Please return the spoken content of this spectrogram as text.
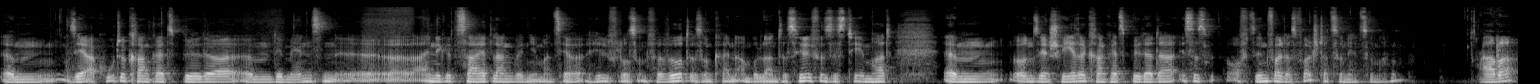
Ähm, sehr akute Krankheitsbilder, ähm, Demenzen äh, einige Zeit lang, wenn jemand sehr hilflos und verwirrt ist und kein ambulantes Hilfesystem hat ähm, und sehr schwere Krankheitsbilder, da ist es oft sinnvoll, das vollstationär zu machen. Aber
